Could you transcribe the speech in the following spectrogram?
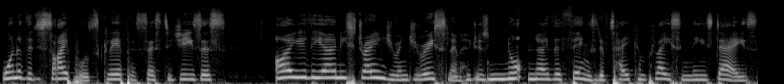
One of the disciples, Cleopas, says to Jesus, Are you the only stranger in Jerusalem who does not know the things that have taken place in these days?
